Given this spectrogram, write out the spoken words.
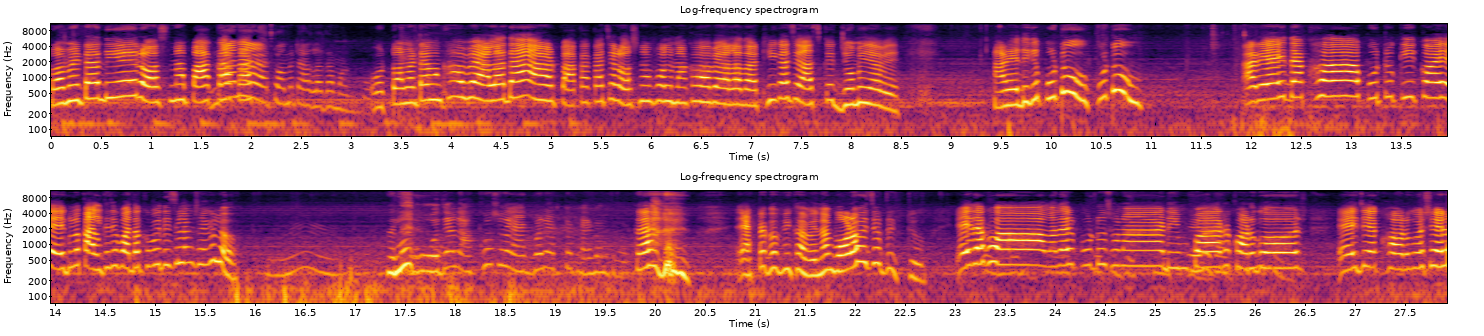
টমেটো দিয়ে রসনা পাকা না না টমেটো আলাদা মাখবো। ও টমেটো মাখা হবে আলাদা আর পাকা কাঁচা রসনা ফল মাখা হবে আলাদা। ঠিক আছে আজকে জমে যাবে। আর এদিকে পুটু পুটু। আরে এই দেখো পুটু কি কয়? এগুলো কালকে যে বাঁধাকপি দিয়েছিলাম সেগুলো? একটা খাই তা একটা কপি খাবে না? বড় হয়েছে তো একটু। এই দেখো আমাদের পুটু সোনা ডিম্পার খরগোশ। এই যে খরগোশের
